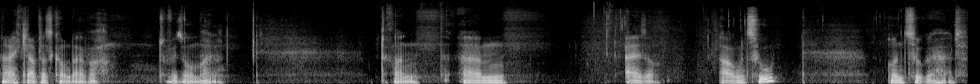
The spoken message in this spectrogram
Ja, ich glaube, das kommt einfach sowieso mal dran. Ähm, also, Augen zu und zugehört.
